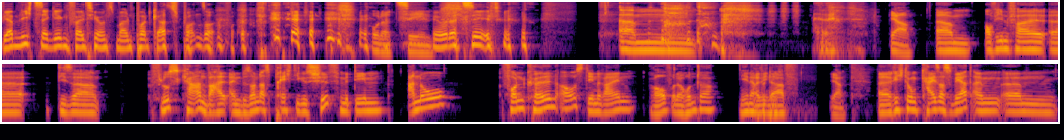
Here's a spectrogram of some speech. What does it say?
wir haben nichts dagegen, falls ihr uns mal einen Podcast sponsoren wollt. Oder 10. Ja, Oder 10. ähm, ja, ähm, auf jeden Fall, äh, dieser Flusskahn war halt ein besonders prächtiges Schiff, mit dem Anno von Köln aus den Rhein rauf oder runter Je nach Bedarf. ja, äh, Richtung Kaiserswerth, einem ähm,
